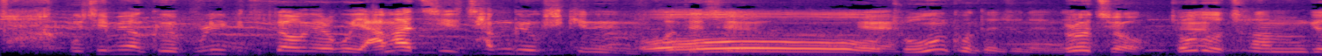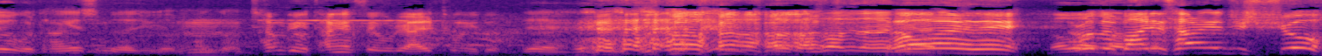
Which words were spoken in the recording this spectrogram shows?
쫙 보시면 그 블리비트 다운이라고 양아치 참교육 시키는 컨텐츠예요. 오, 예. 좋은 콘텐츠네요. 그렇죠. 저도 참교육을 당했습니다 지금 네. 방금. 음, 참교육 당했어요 우리 알통이도. 네. 아, 감사합니다. 형님. 아, 네. 감사합니다. 많이 사랑해 주십시오.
